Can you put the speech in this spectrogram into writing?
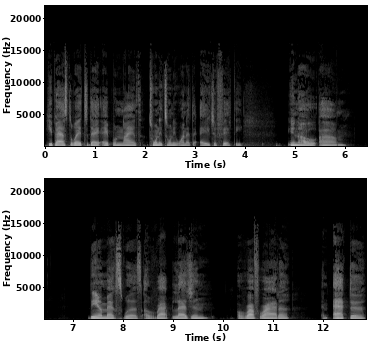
He passed away today, April 9th, 2021, at the age of 50. You know, um, DMX was a rap legend, a rough rider, an actor,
